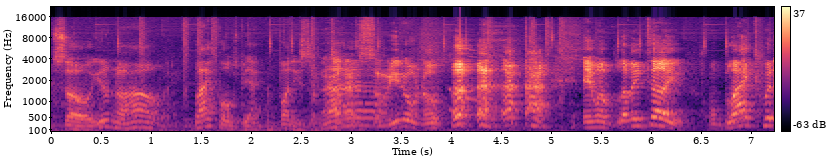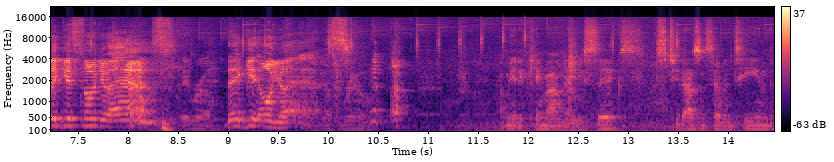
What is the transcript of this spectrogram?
So you don't know how black folks be acting funny sometimes. Ah. So you don't know. And when, let me tell you, when Black Twitter gets on your ass, they get on your That's ass. real. I mean, it came out in '86. It's 2017. The,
